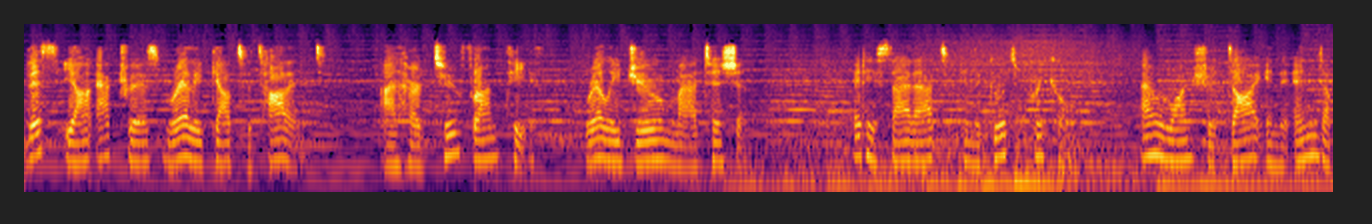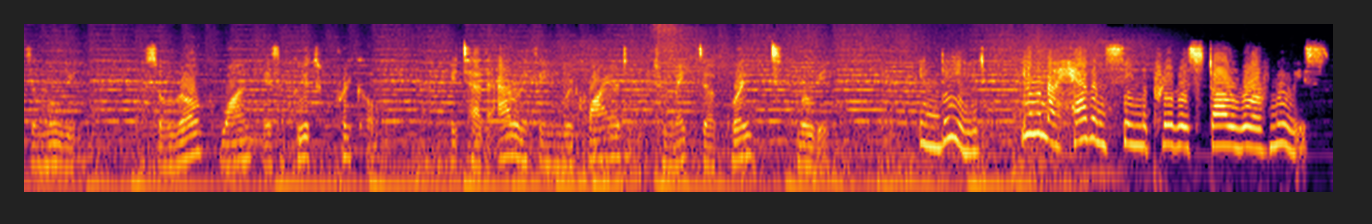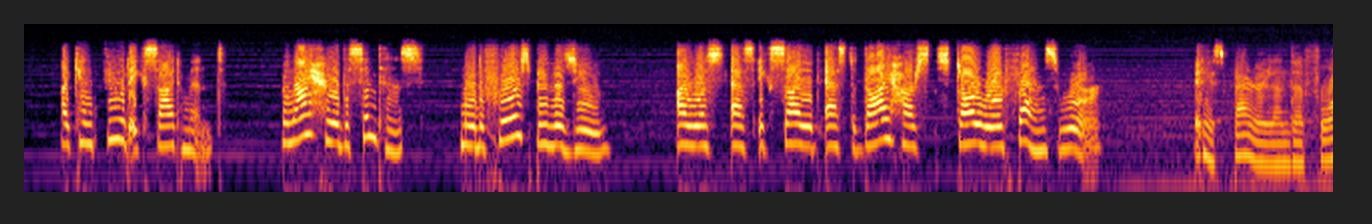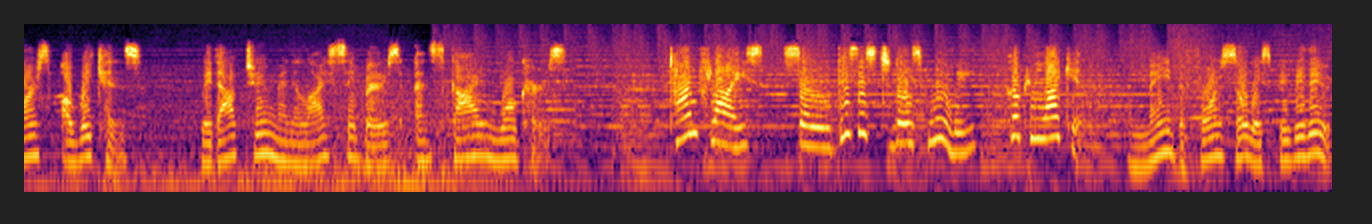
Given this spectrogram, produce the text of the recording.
This young actress really got the talent, and her two front teeth really drew my attention. It is said that in the good prequel, everyone should die in the end of the movie. So Rogue One is a good prequel. It had everything required to make the great movie. Indeed, even I haven't seen the previous Star Wars movies. I can feel the excitement. When I heard the sentence, May the Force be with you, I was as excited as the die-hard Star Wars fans were. It is better than The Force Awakens, without too many lightsabers and skywalkers. Time flies, so this is today's movie. Hope you like it. And may the Force always be with you.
